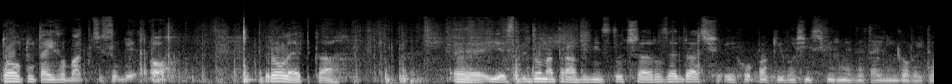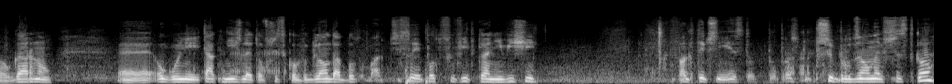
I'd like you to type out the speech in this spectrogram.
to tutaj zobaczcie sobie, o, roletka e, jest do naprawy, więc to trzeba rozebrać. E, Chłopaki właśnie z firmy detailingowej to ogarną. Ogólnie i tak nieźle to wszystko wygląda, bo zobaczcie sobie pod sufitka nie wisi. Faktycznie jest to po prostu przybrudzone wszystko.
